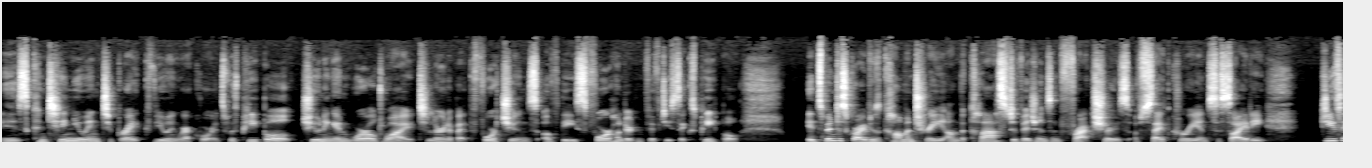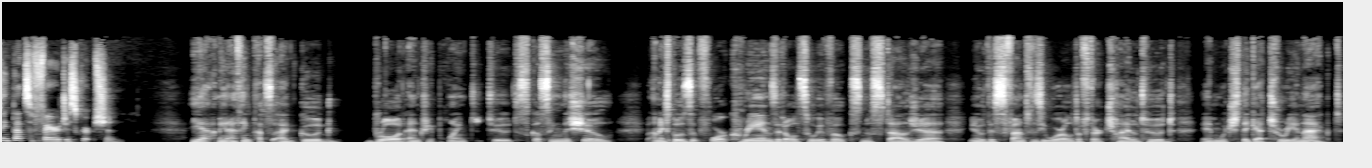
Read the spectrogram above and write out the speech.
is continuing to break viewing records, with people tuning in worldwide to learn about the fortunes of these 456 people. It's been described as a commentary on the class divisions and fractures of South Korean society. Do you think that's a fair description? Yeah, I mean, I think that's a good broad entry point to discussing the show. And I suppose that for Koreans, it also evokes nostalgia, you know, this fantasy world of their childhood in which they get to reenact.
